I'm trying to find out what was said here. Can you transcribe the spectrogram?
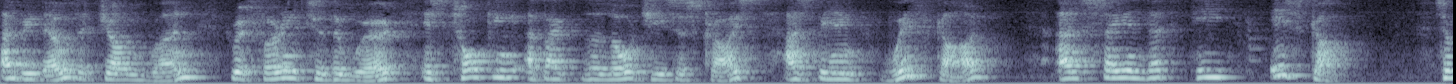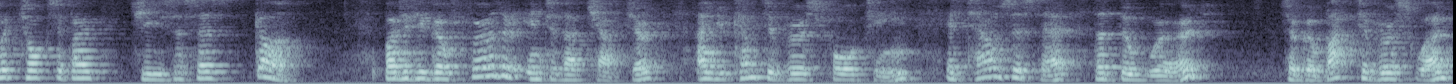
And we know that John 1, referring to the Word, is talking about the Lord Jesus Christ as being with God and saying that He is God. So it talks about Jesus as God. But if you go further into that chapter and you come to verse 14, it tells us there that the Word, so go back to verse 1,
